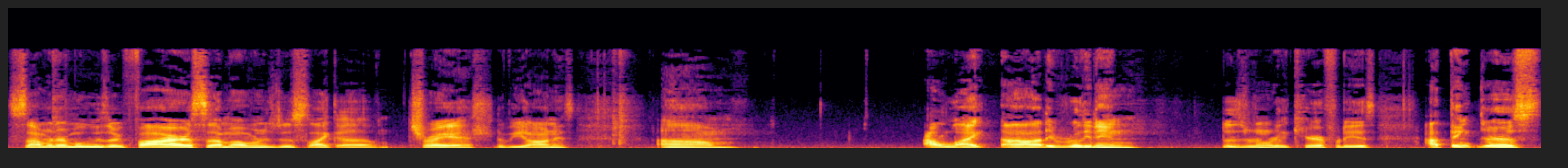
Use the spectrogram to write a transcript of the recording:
Some of their movies are fire, some of them are just like uh trash, to be honest. Um I like uh they really didn't just didn't really care for this. I think there's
